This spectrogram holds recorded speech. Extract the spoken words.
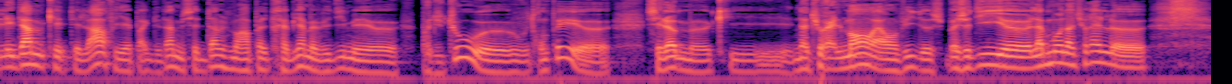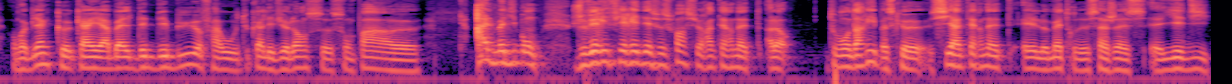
les dames qui étaient là, il n'y avait pas que des dames, mais cette dame, je me rappelle très bien, m'avait dit, mais euh, pas du tout, euh, vous vous trompez, euh, c'est l'homme qui, naturellement, a envie de... Ben, je dis, l'amour naturel, on voit bien que y a Abel, dès le début, enfin, ou en tout cas, les violences sont pas... Ah, elle me dit, bon, je vérifierai dès ce soir sur Internet. Alors, tout le monde arrive parce que si Internet est le maître de sagesse, et Yedi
